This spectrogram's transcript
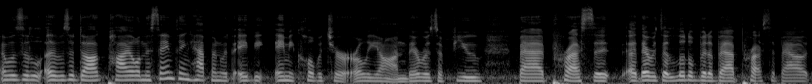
It was a it was a dog pile, and the same thing happened with AB, Amy Klobuchar early on. There was a few bad press. Uh, there was a little bit of bad press about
